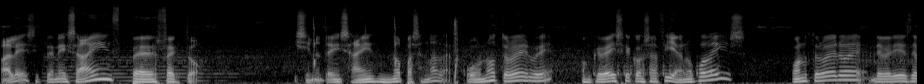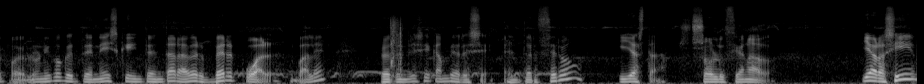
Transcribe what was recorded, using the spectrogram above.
¿Vale? Si tenéis a Ainz, perfecto. Y si no tenéis a Ainz, no pasa nada. Con otro héroe, aunque veáis que con Safía no podéis, con otro héroe deberíais de poder. Lo único que tenéis que intentar, a ver, ver cuál, ¿vale? Pero tendréis que cambiar ese. El tercero y ya está. Solucionado. Y ahora sí,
